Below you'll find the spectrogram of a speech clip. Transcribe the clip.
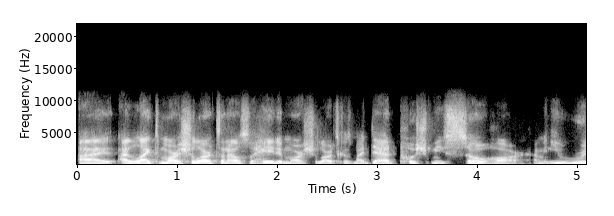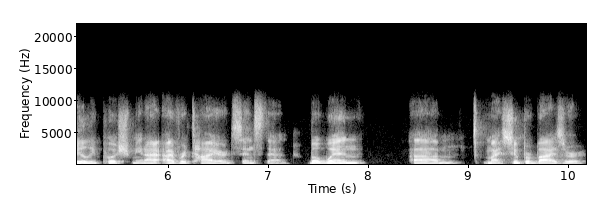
I I liked martial arts and I also hated martial arts because my dad pushed me so hard. I mean, he really pushed me, and I, have retired since then. But when um, my supervisor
